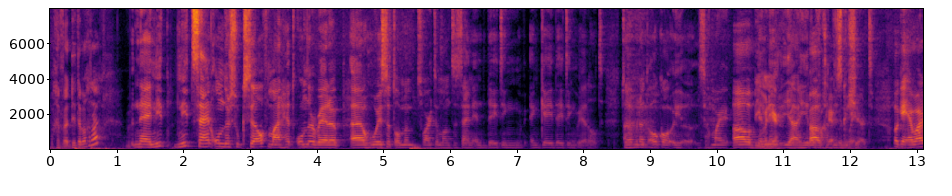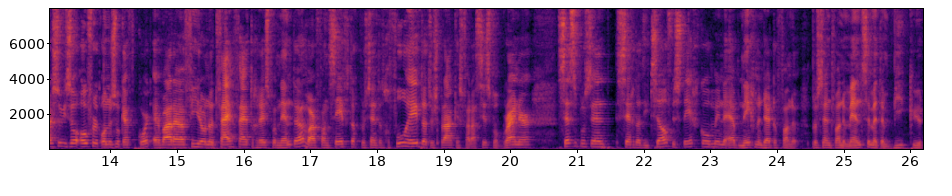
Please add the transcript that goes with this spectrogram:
wacht even, dit hebben we gedaan? Nee, niet, niet zijn onderzoek zelf, maar het onderwerp. eh, hoe is het om een zwarte man te zijn in de dating en gay datingwereld? Toen hebben we het ook al, eh, zeg maar. Oh, op die manier. Ja, hierover Oh, gediscussieerd. Oké, er waren sowieso over het onderzoek even kort. Er waren 455 respondenten, waarvan 70% het gevoel heeft dat er sprake is van racisme op Grindr. 60% zegt dat hij het zelf is tegengekomen in de app. 39% van de, procent van de mensen met een bicu-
